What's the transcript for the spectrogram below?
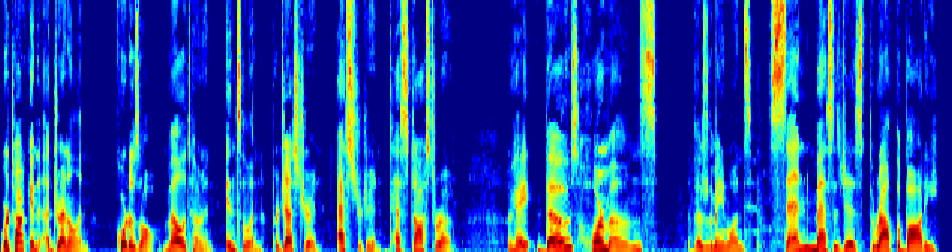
we're talking adrenaline, cortisol, melatonin, insulin, progesterone, estrogen, testosterone. Okay, those hormones, those are the main ones, send messages throughout the body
